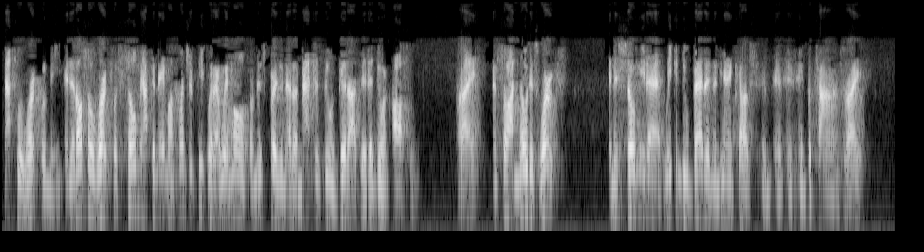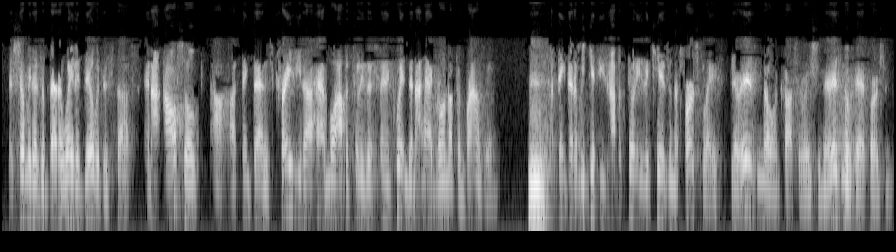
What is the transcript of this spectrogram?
That's what worked for me. And it also worked for so many. I can name a hundred people that went home from this prison that are not just doing good out there, they're doing awesome. Right? And so I know this works. And it showed me that we can do better than handcuffs and, and, and batons, right? It showed me there's a better way to deal with this stuff. And I also, uh, I think that it's crazy that I have more opportunities at San Quentin than I had growing up in Brownsville. Mm. I think that if we get these opportunities to kids in the first place, there is no incarceration. There is no dead person.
